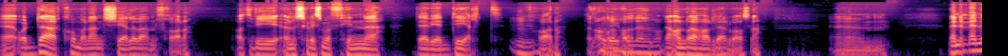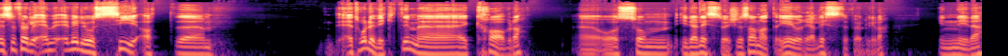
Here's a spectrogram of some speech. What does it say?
Eh, og der kommer den sjelevennen fra, da. At vi ønsker liksom å finne det vi er delt fra, da. Den andre halvdelen vår. Den andre halvdelen vår. da. Um, men, men selvfølgelig, jeg, jeg vil jo si at uh, Jeg tror det er viktig med krav, da. Uh, og som idealist så er det ikke sånn at jeg er jo realist, selvfølgelig, da, inni det,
